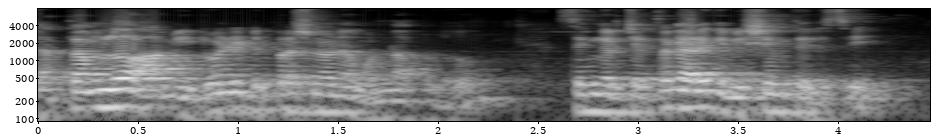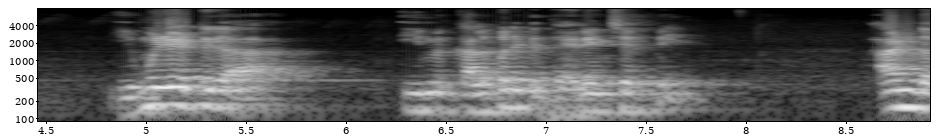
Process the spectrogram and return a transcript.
గతంలో ఆమె ఇటువంటి డిప్రెషన్లోనే ఉన్నప్పుడు సింగర్ చిత్రగారికి విషయం తెలిసి ఇమీడియట్గా ఈమె కల్పనకి ధైర్యం చెప్పి అండ్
